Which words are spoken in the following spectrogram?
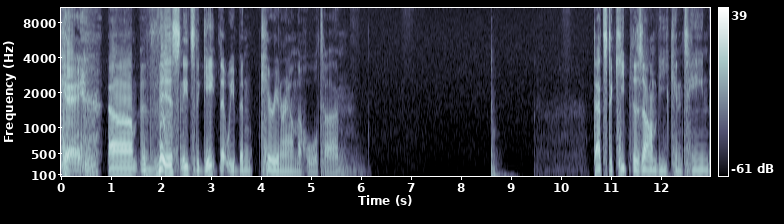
Okay. Um, this needs the gate that we've been carrying around the whole time. That's to keep the zombie contained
